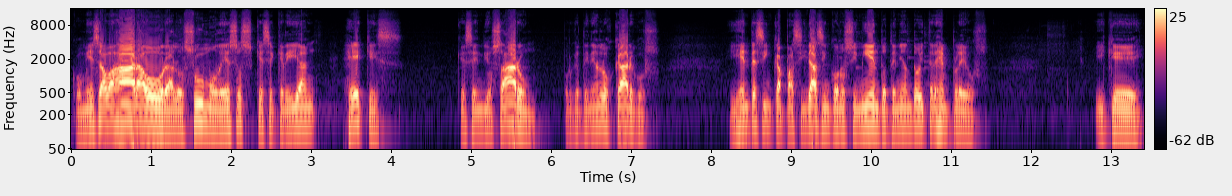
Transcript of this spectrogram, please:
comienza a bajar ahora los humos de esos que se creían jeques, que se endiosaron porque tenían los cargos, y gente sin capacidad, sin conocimiento, tenían dos y tres empleos, y que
